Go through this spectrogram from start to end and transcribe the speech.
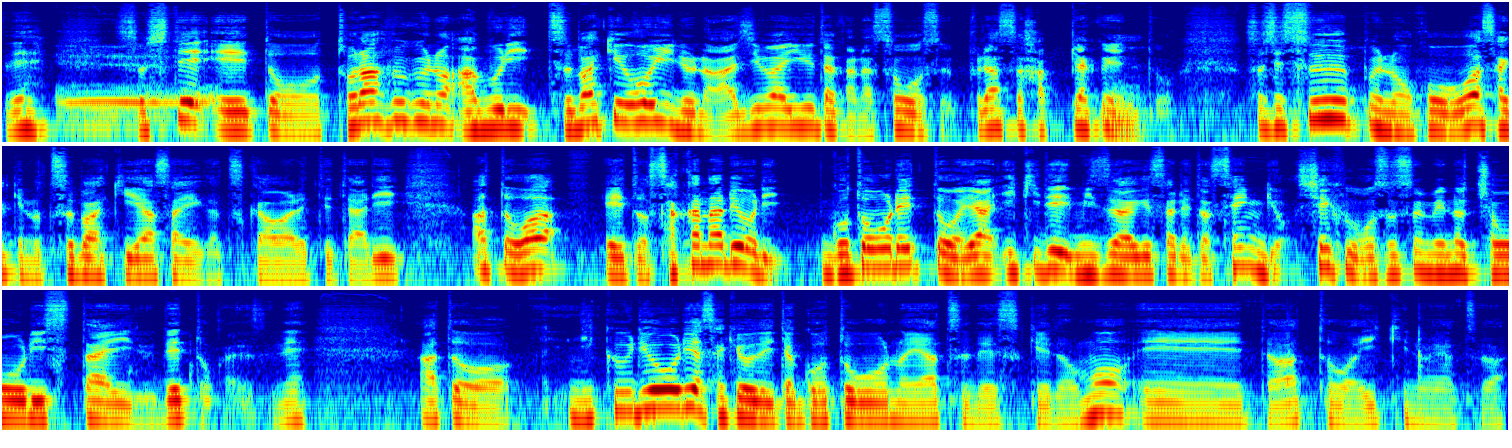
ですね。そして、えっ、ー、と、トラフグの炙り、椿オイルの味わい豊かなソース、プラス800円と。うん、そしてスープの方はさっきの椿野菜が使われてたり、あとは、えっ、ー、と、魚料理、五島列島や壱岐で水揚げされた鮮魚、シェフおすすめの調理スタイルでとかですね。あと、肉料理は先ほど言った五島のやつですけども、えっ、ー、と、あとは壱岐のやつは、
